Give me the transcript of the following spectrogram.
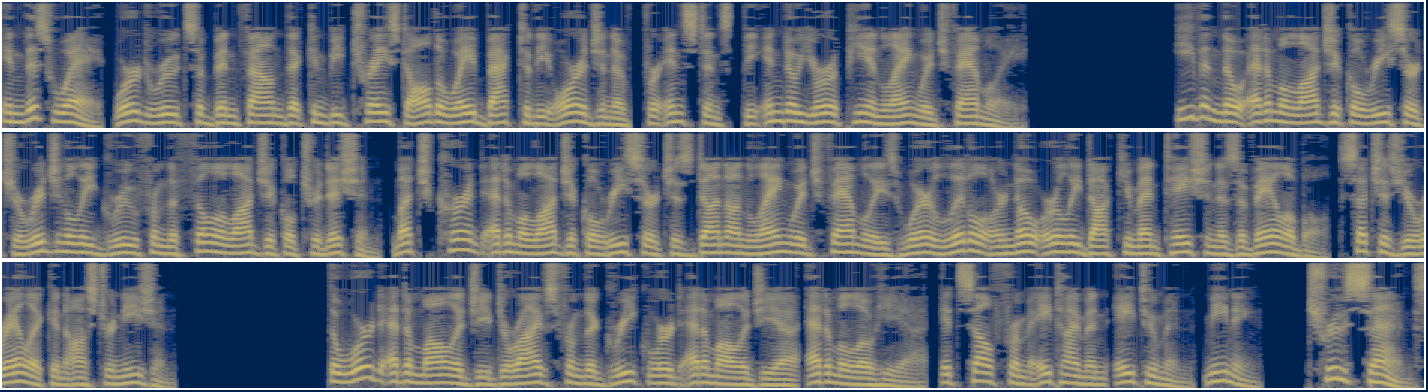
In this way, word roots have been found that can be traced all the way back to the origin of, for instance, the Indo-European language family. Even though etymological research originally grew from the philological tradition, much current etymological research is done on language families where little or no early documentation is available, such as Uralic and Austronesian. The word etymology derives from the Greek word etymologia, etymologia itself from etymon meaning true sense,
